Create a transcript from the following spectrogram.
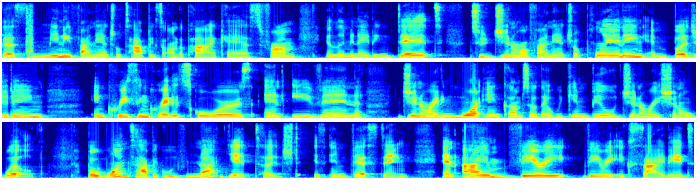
We discuss many financial topics on the podcast from eliminating debt to general financial planning and budgeting, increasing credit scores, and even generating more income so that we can build generational wealth. But one topic we've not yet touched is investing. And I am very, very excited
